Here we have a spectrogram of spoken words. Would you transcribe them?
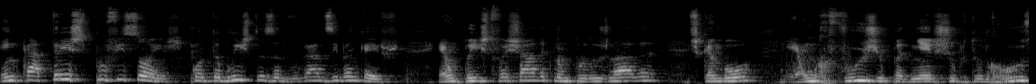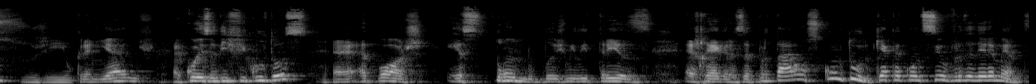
em que há três profissões: contabilistas, advogados e banqueiros. É um país de fachada que não produz nada descambou. É um refúgio para dinheiros, sobretudo russos e ucranianos. A coisa dificultou-se uh, após esse tombo de 2013. As regras apertaram-se. Contudo, o que é que aconteceu verdadeiramente?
